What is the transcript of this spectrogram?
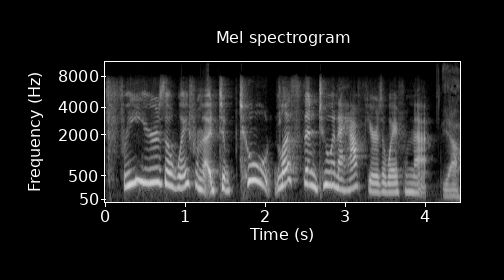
three years away from that, to two less than two and a half years away from that. yeah,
